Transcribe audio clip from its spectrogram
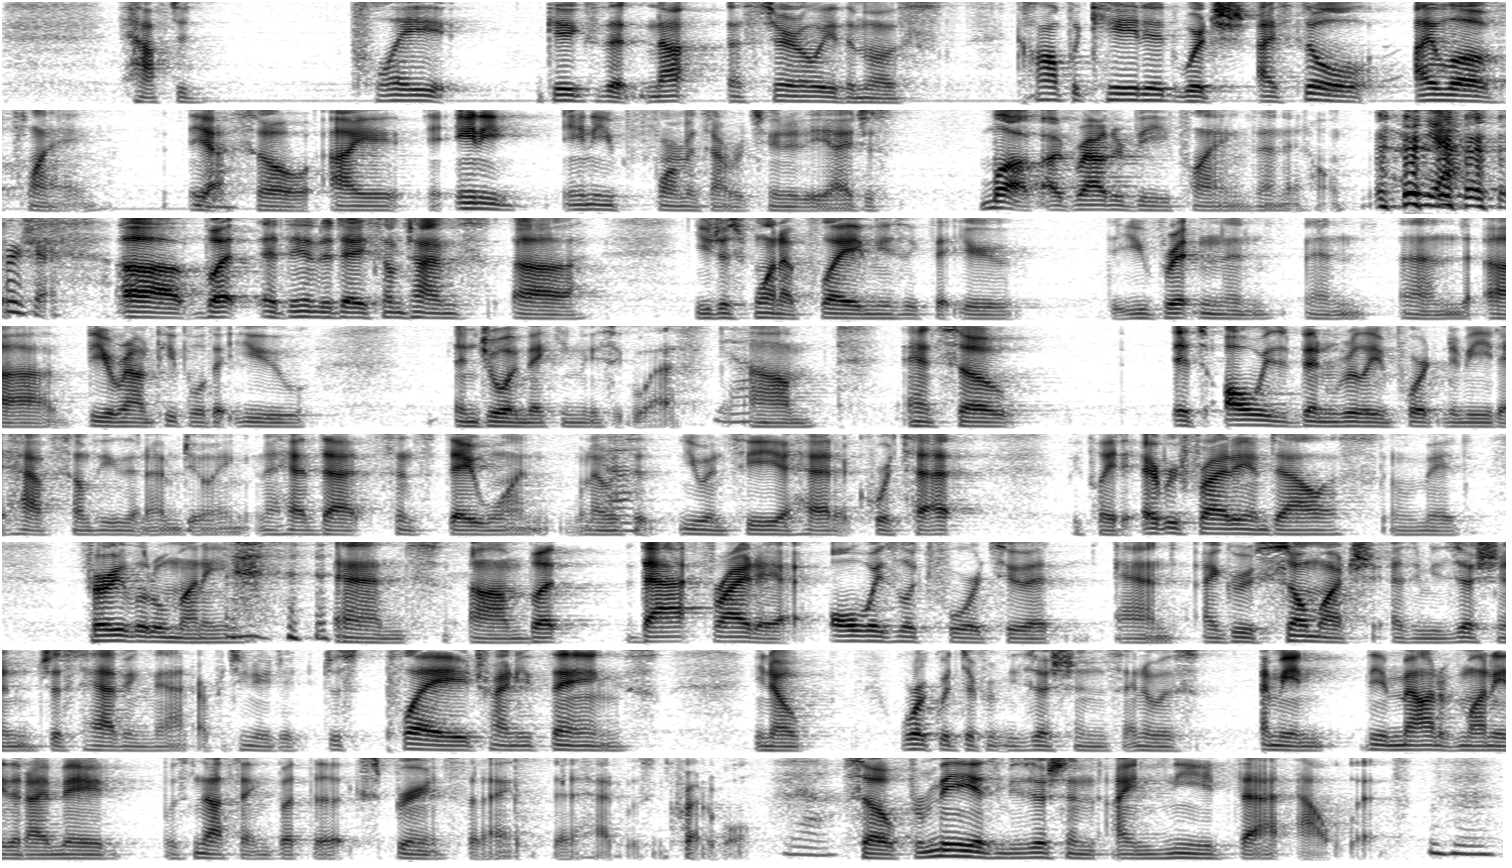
have to play gigs that not necessarily the most complicated, which I still I love playing. Yeah, Yeah. so I any any performance opportunity, I just love. I'd rather be playing than at home. Yeah, for sure. Uh, but at the end of the day, sometimes uh, you just want to play music that you that you've written and and and uh, be around people that you enjoy making music with. Yeah. Um, and so it's always been really important to me to have something that I'm doing, and I had that since day one. When I was at UNT, I had a quartet. We played every Friday in Dallas, and we made very little money. and um, but that Friday, I always looked forward to it, and I grew so much as a musician just having that opportunity to just play, try new things, you know, work with different musicians, and it was. I mean, the amount of money that I made was nothing, but the experience that I that I had was incredible. Yeah. So for me as a musician, I need that outlet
